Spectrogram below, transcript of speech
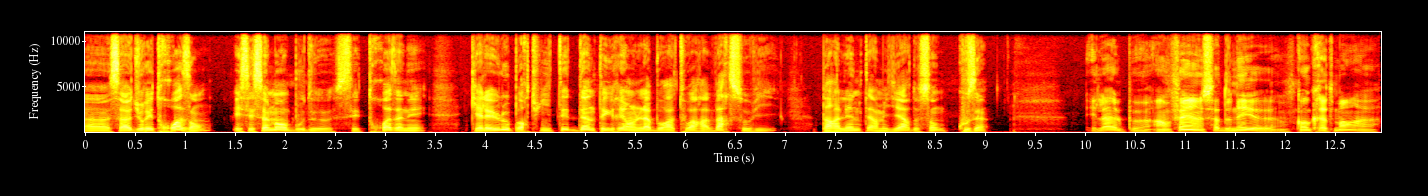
euh, ça a duré trois ans, et c'est seulement au bout de ces trois années qu'elle a eu l'opportunité d'intégrer un laboratoire à Varsovie par l'intermédiaire de son cousin et là, elle peut enfin s'adonner euh, concrètement à,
